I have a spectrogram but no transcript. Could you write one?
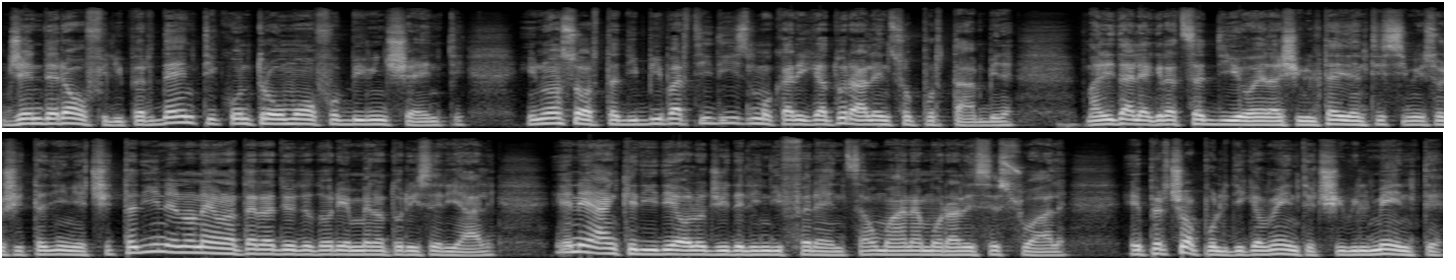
genderofili perdenti contro omofobi vincenti, in una sorta di bipartitismo caricaturale insopportabile. Ma l'Italia, grazie a Dio e alla civiltà di tantissimi suoi cittadini e cittadine, non è una terra di odiatori e menatori seriali, e neanche di ideologi dell'indifferenza umana, morale e sessuale, e perciò politicamente e civilmente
